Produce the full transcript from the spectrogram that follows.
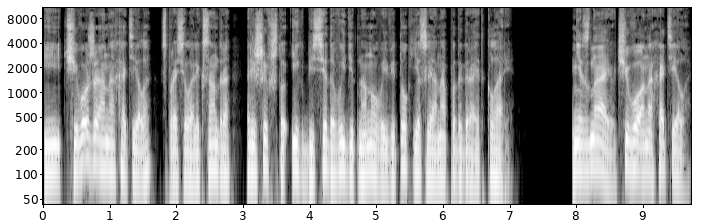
«И чего же она хотела?» — спросила Александра, решив, что их беседа выйдет на новый виток, если она подыграет Кларе. «Не знаю, чего она хотела».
